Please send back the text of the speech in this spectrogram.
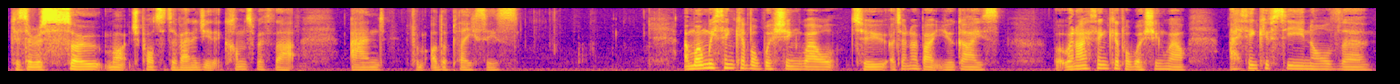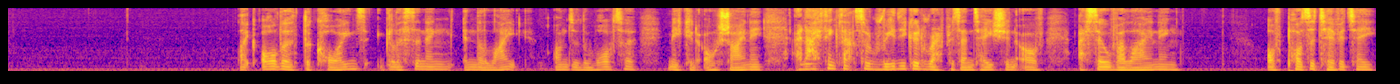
Because there is so much positive energy that comes with that and from other places. And when we think of a wishing well, too, I don't know about you guys, but when I think of a wishing well, I think of seeing all the like all the, the coins glistening in the light under the water, making it all shiny. And I think that's a really good representation of a silver lining, of positivity,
